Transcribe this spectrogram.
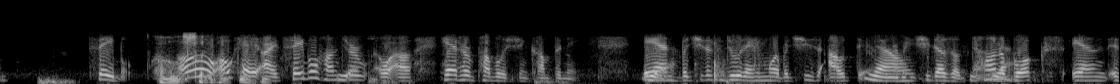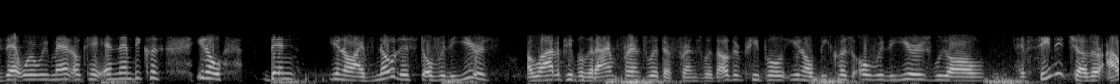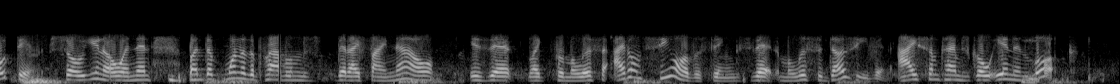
Sable. Oh, Oh, so- okay. All right. Sable Hunter uh, had her publishing company. And Yeah. but she doesn't do it anymore. But she's out there. No. I mean, she does a ton yeah. of books. And is that where we met? Okay. And then because you know, then you know, I've noticed over the years, a lot of people that I'm friends with are friends with other people. You know, because over the years we all have seen each other out there. So you know, and then, mm-hmm. but the one of the problems that I find now is that like for Melissa, I don't see all the things that Melissa does even. I sometimes go in and mm-hmm. look,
